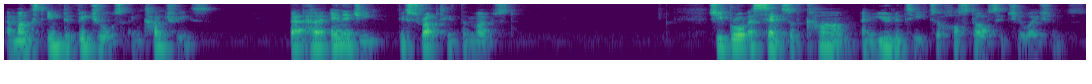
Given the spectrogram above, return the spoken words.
amongst individuals and countries that her energy disrupted the most. She brought a sense of calm and unity to hostile situations.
